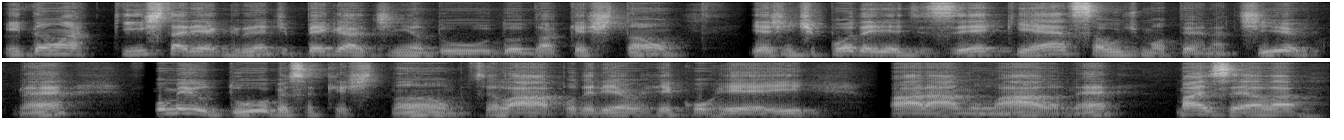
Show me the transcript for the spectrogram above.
Então, aqui estaria a grande pegadinha do, do, da questão, e a gente poderia dizer que essa última alternativa, né? Ficou meio dúbia essa questão, sei lá, poderia recorrer aí para anulá-la, né? Mas ela,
